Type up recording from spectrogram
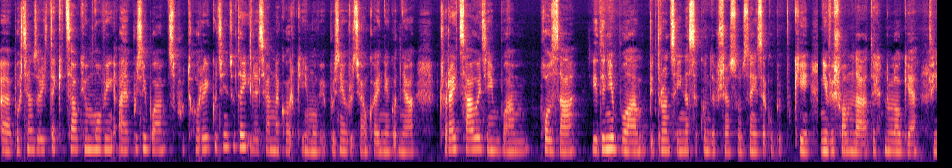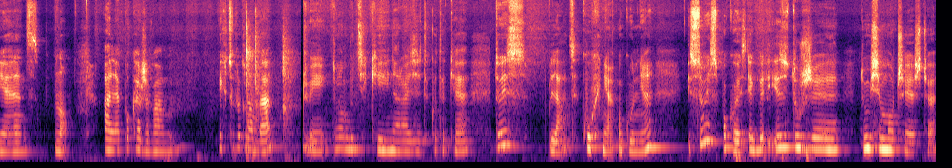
e, bo chciałam zrobić taki całkiem moving, ale później byłam z półtorej godziny tutaj i leciałam na korki i mówię, później wróciłam kolejnego dnia. Wczoraj cały dzień byłam poza, jedynie byłam w Biedronce i na sekundę przyniosłam za niej zakupy, póki nie wyszłam na technologię, więc no. Ale pokażę Wam, jak to wygląda. Drzwi, tu mam buciki na razie, tylko takie. Tu jest blat, kuchnia ogólnie. I w sumie spoko jest, jakby jest duży, tu mi się moczy jeszcze,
